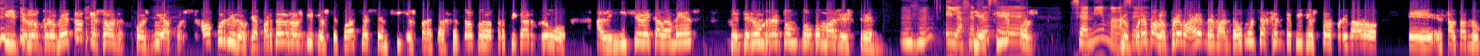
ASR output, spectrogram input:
Y te lo prometo que son, pues mira, pues se me ha ocurrido que aparte de los vídeos que puedo hacer sencillos para que la gente lo pueda practicar, luego al inicio de cada mes meter un reto un poco más extremo. Y la gente se, pues, se anima. Lo se- prueba, lo prueba, ¿eh? Me mandó mucha gente vídeos por privado eh, saltando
